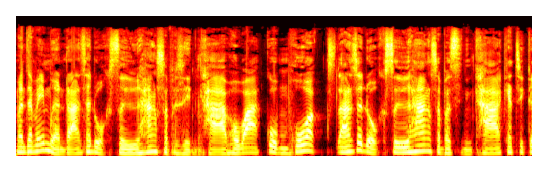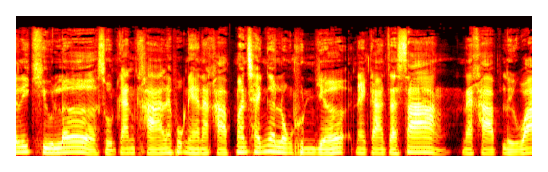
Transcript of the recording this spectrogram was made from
มันจะไม่เหมือนร้านสะดวกซื้อห้างสรรพสินค้า เพราะว่ากลุ่มพวกร้านสะดวกซื้อห้างสรรพสินค้า category killer ศูนย์การค้าอะไรพวกนี้นะครับ มันใช้เงินลงทุนเยอะในการจะสร้างนะครับ หรือว่า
